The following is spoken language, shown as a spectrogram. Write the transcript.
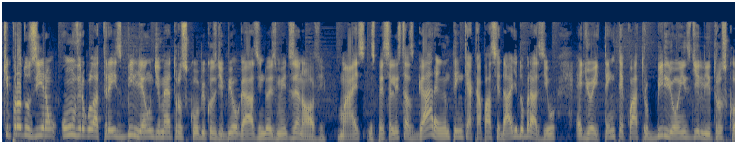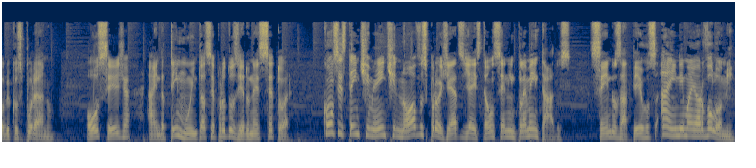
que produziram 1,3 bilhão de metros cúbicos de biogás em 2019. Mas especialistas garantem que a capacidade do Brasil é de 84 bilhões de litros cúbicos por ano. Ou seja, ainda tem muito a ser produzido nesse setor. Consistentemente, novos projetos já estão sendo implementados, sendo os aterros ainda em maior volume.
